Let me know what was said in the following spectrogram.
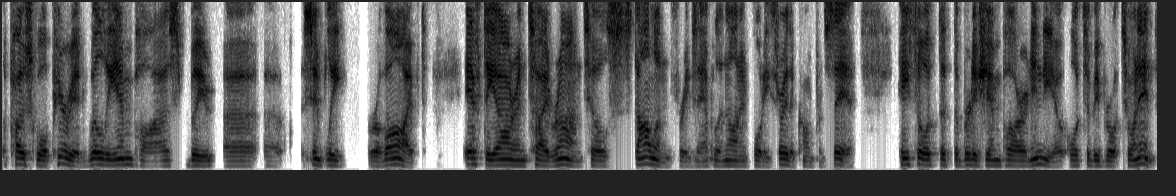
the post war period. Will the empires be uh, uh simply revived? FDR in Tehran tells Stalin, for example, in 1943, the conference there, he thought that the British Empire in India ought to be brought to an end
